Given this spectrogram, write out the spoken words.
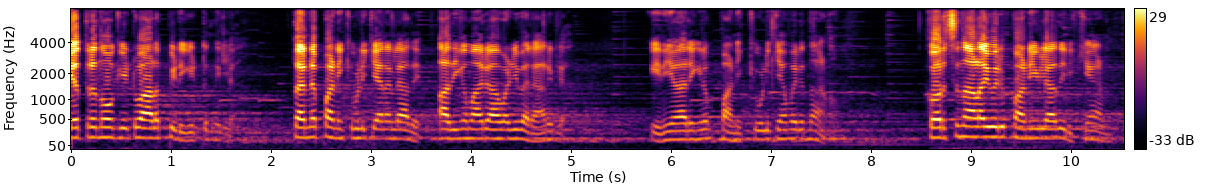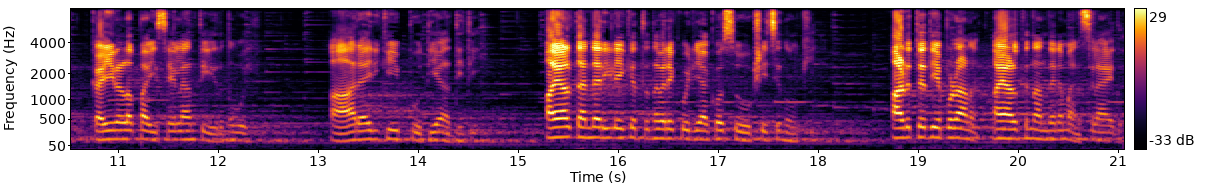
എത്ര നോക്കിയിട്ടും ആളെ പിടികിട്ടുന്നില്ല. തന്നെ പണിക്ക് വിളിക്കാനല്ലാതെ അധികമാരും ആ വഴി വരാറില്ല. ഇനി ആരെങ്കിലും പണിക്ക് വിളിക്കാൻ വരുന്നതാണോ കുറച്ച് നാളായി ഒരു പണിയില്ലാതെ ഇരിക്കുകയാണ്. കയ്യിലുള്ള പൈസയെല്ലാം തീർന്നുപോയി. ആരായിരിക്കും ഈ പുതിയ അതിഥി? അയാൾ തന്റെ അരിയിലേക്ക് എത്തുന്നവരെ കുര്യാക്കോ സൂക്ഷിച്ചു നോക്കി. അടുത്തെത്തിയപ്പോഴാണ് അയാൾക്ക് നന്ദനെ മനസ്സിലായത്.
